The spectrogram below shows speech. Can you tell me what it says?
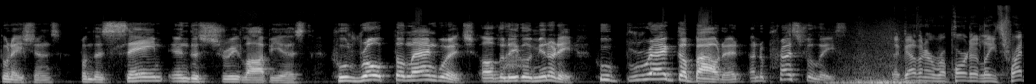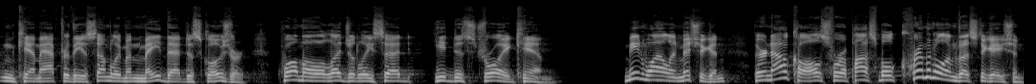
donations from the same industry lobbyist who wrote the language of the legal immunity, who bragged about it in a press release. The governor reportedly threatened Kim after the assemblyman made that disclosure. Cuomo allegedly said he'd destroy Kim. Meanwhile, in Michigan, there are now calls for a possible criminal investigation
